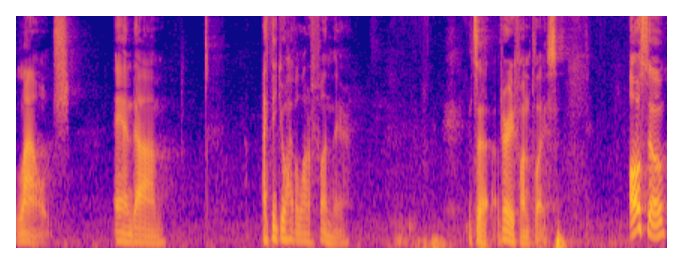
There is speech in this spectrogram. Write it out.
Lounge. And um, I think you'll have a lot of fun there. It's a very fun place. Also,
